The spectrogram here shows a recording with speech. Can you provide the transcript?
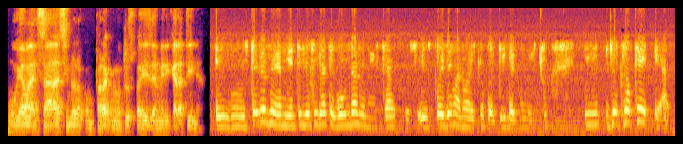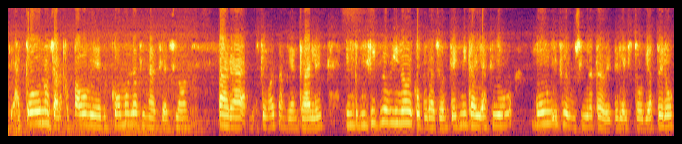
muy avanzada si uno lo compara con otros países de América Latina. El Ministerio de Medio Ambiente, yo fui la segunda ministra pues, después de Manuel, que fue el primer ministro, y yo creo que eh, a, todos nos ha tocado ver cómo la financiación para los temas ambientales, en principio vino de cooperación técnica y ha sido muy reducida a través de la historia, pero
